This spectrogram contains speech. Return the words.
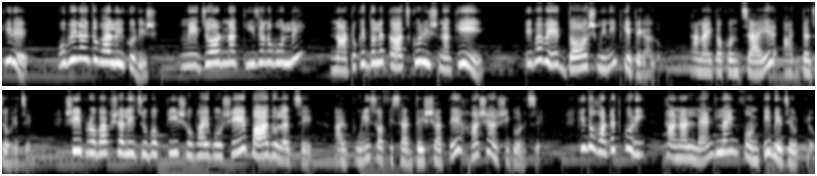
কিরে, অভিনয় তো ভালোই করিস। মেজর না কি যেন বললি? নাটকের দলে কাজ করিস নাকি? এভাবে দশ মিনিট কেটে গেল। থানায় তখন চায়ের আড্ডা জমেছে। সেই প্রভাবশালী যুবকটি সোফায় বসে পা দোলাচ্ছে আর পুলিশ অফিসারদের সাথে হাসাহাসি করছে। কিন্তু হঠাৎ করেই থানার ল্যান্ডলাইন ফোনটি বেজে উঠল।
